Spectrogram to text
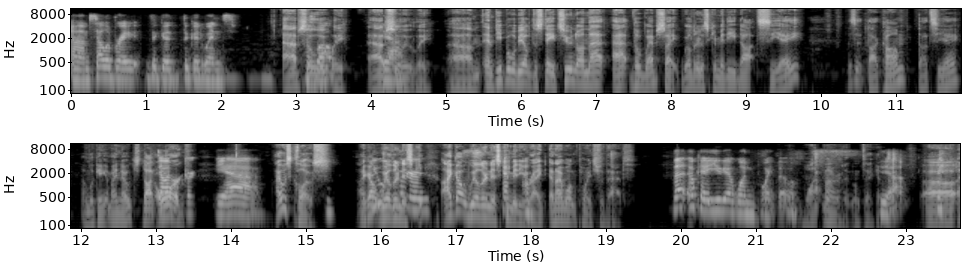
um, celebrate the good the good wins. Absolutely, well. absolutely. Yeah. Um, and people will be able to stay tuned on that at the website wildernesscommittee.ca. Is it .com .ca? I'm looking at my notes. .org. .org. Yeah. I was close. I got you wilderness. Were. I got wilderness committee right, and I want points for that. That okay? You get one point though. What? All right, I'll take it. Yeah. Uh,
